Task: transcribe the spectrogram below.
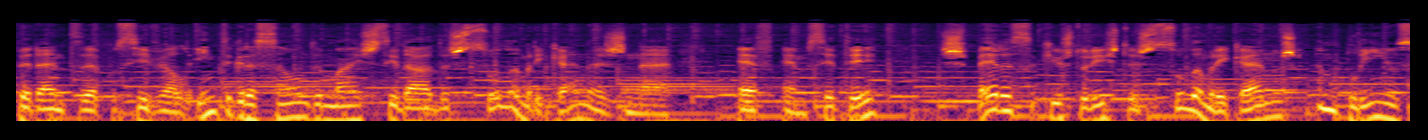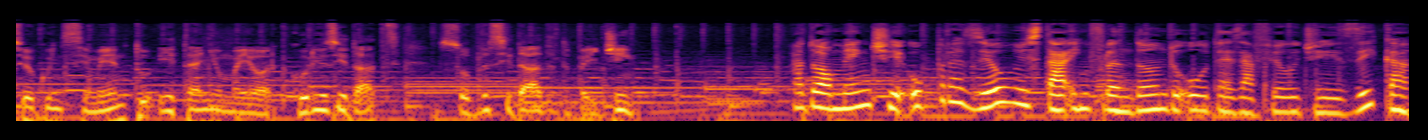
perante a possível integração de mais cidades sul-americanas na FMCT, espera-se que os turistas sul-americanos ampliem o seu conhecimento e tenham maior curiosidade sobre a cidade de Beijing. Atualmente, o Brasil está enfrentando o desafio de Zika,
